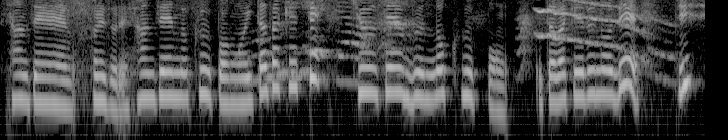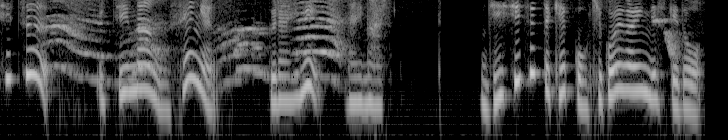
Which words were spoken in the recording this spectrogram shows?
3,000円それぞれ3,000円のクーポンをいただけて9,000円分のクーポンいただけるので実質1万1,000円ぐらいになります。実質って結構聞こえがいいんですけど、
